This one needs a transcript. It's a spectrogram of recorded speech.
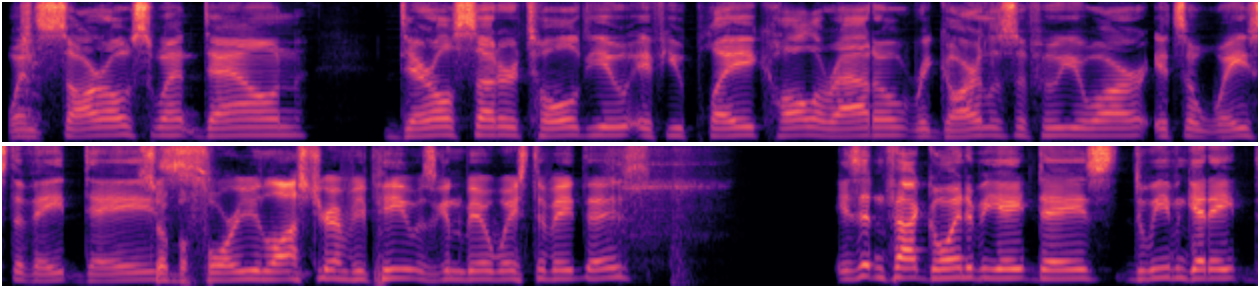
when Saros went down. Daryl Sutter told you if you play Colorado, regardless of who you are, it's a waste of eight days. So before you lost your MVP, it was going to be a waste of eight days. is it in fact going to be eight days? Do we even get eight?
